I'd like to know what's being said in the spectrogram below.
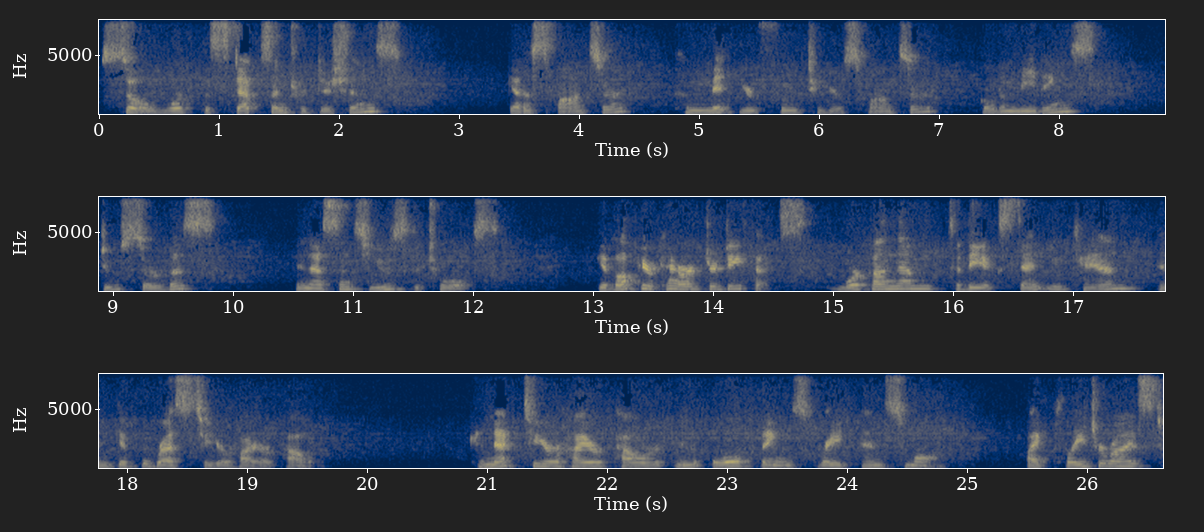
So work the steps and traditions, get a sponsor, commit your food to your sponsor, go to meetings, do service. In essence, use the tools. Give up your character defects, work on them to the extent you can, and give the rest to your higher power. Connect to your higher power in all things, great and small. I plagiarized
